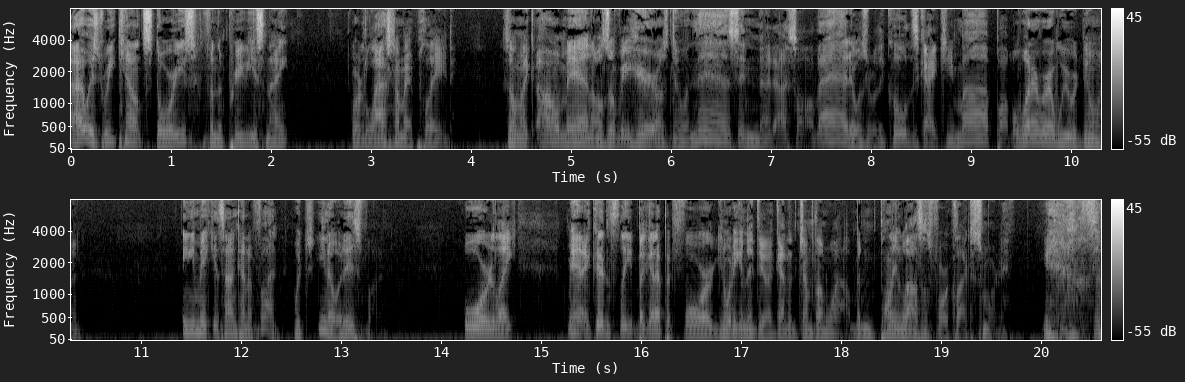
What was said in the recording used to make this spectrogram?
I always recount stories from the previous night or the last time I played. So I'm like, oh man, I was over here, I was doing this, and I saw that. It was really cool. This guy came up, blah, blah, whatever we were doing. And you make it sound kind of fun, which, you know, it is fun. Or like, man, I couldn't sleep. I got up at four. You know what are you going to do? I got to jumped on WoW. Been playing WoW since four o'clock this morning. You know?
